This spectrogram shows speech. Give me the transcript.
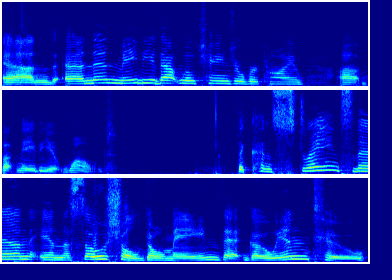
And, and then maybe that will change over time, uh, but maybe it won't. The constraints then in the social domain that go into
